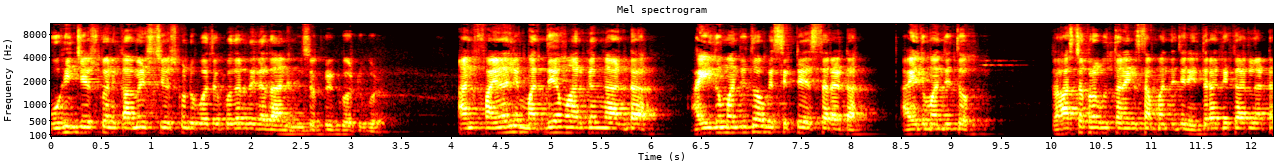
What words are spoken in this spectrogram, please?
ఊహించేసుకొని కామెంట్స్ చేసుకుంటూ పోతే కుదరదు కదా అని సుప్రీంకోర్టు కూడా. అండ్ ఫైనల్లీ మధ్య మార్గంగా అంట ఐదు మందితో ఒక సెట్ వేస్తారట. ఐదు మందితో. రాష్ట్ర ప్రభుత్వానికి సంబంధించిన ఇద్దరు అధికారులట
